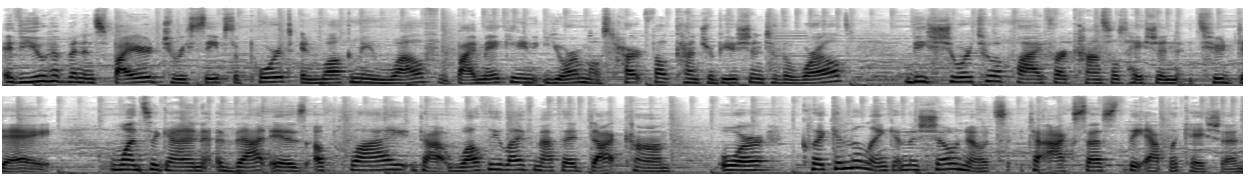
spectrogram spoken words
If you have been inspired to receive support in welcoming wealth by making your most heartfelt contribution to the world, Be sure to apply for a consultation today. Once again, that is apply.wealthylifemethod.com or click in the link in the show notes to access the application.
